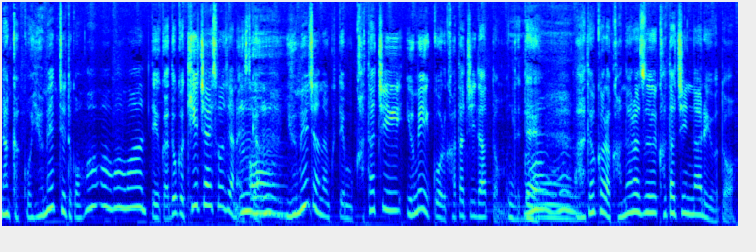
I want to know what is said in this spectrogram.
なんかこう夢っていうとこうワンワンワンワンっていうかどっか消えちゃいそうじゃないですか、うん夢じゃなくてもう形夢イコール形だと思ってて、うんあだから必ず形になるよと、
